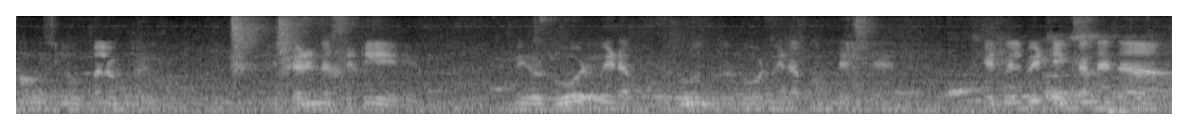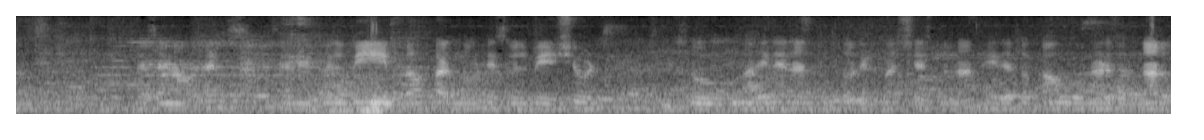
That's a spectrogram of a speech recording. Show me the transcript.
హౌస్ లోపల ఉంటుంది ఇక్కడ ఇన్ ద సిటీ ఏరియా మీరు రోడ్ మీద రోడ్ రోడ్ మీద పంపిస్తే it will be taken as a as an offence and it will be proper notice will be issued so అది నేను అందుతో రిక్వెస్ట్ చేస్తున్నా ఏదైతే కావు ఓనర్స్ ఉన్నారు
